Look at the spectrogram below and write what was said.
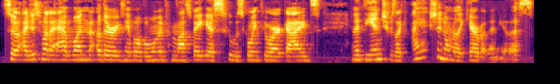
So I just want to add one other example of a woman from Las Vegas who was going through our guides. And at the end, she was like, I actually don't really care about any of this.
